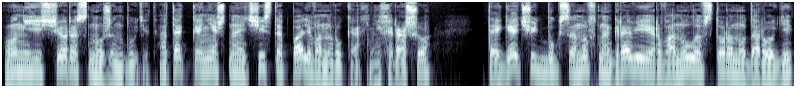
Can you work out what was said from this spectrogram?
Он еще раз нужен будет. А так, конечно, чисто палево на руках, нехорошо. Тайга, чуть буксанув на гравии, рванула в сторону дороги,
